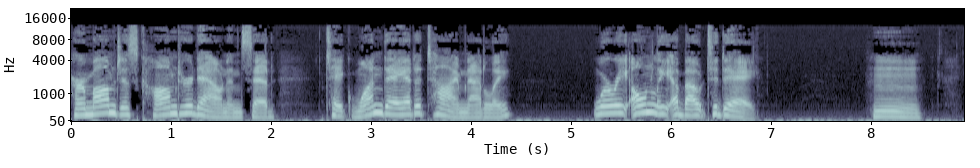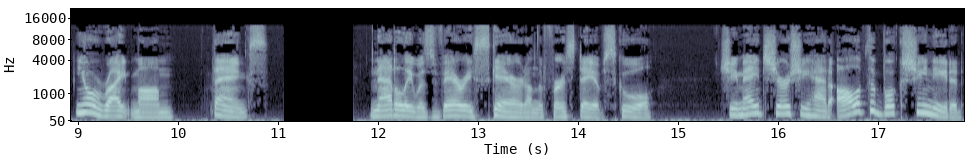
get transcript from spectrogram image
Her mom just calmed her down and said, Take one day at a time, Natalie. Worry only about today. Hmm, you're right, Mom. Thanks. Natalie was very scared on the first day of school. She made sure she had all of the books she needed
